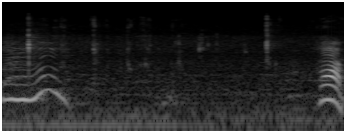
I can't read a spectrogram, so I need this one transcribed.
อืมแซ่บ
